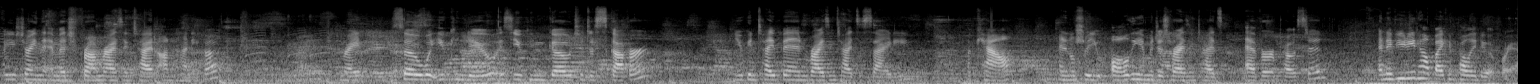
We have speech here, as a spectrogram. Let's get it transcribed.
Are you sharing the image from Rising Tide on Honeybook? Right? So what you can do is you can go to Discover, you can type in Rising Tide Society account, and it'll show you all the images Rising Tide's ever posted. And if you need help, I can probably do it for you.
